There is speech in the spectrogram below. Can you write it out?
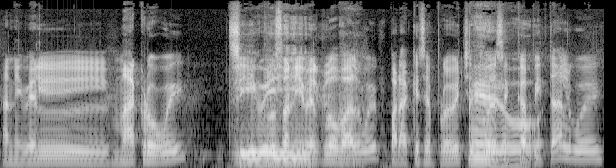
a nivel macro, güey. Sí, güey. Incluso a nivel global, güey, para que se aproveche todo ese capital, güey.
